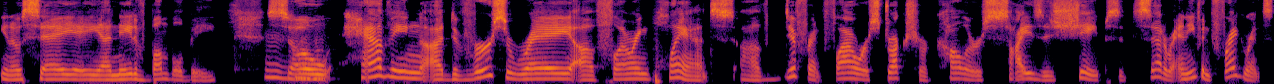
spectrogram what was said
you know say a, a native bumblebee mm-hmm. so having a diverse array of flowering plants of different flower structure colors sizes shapes etc and even fragrance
